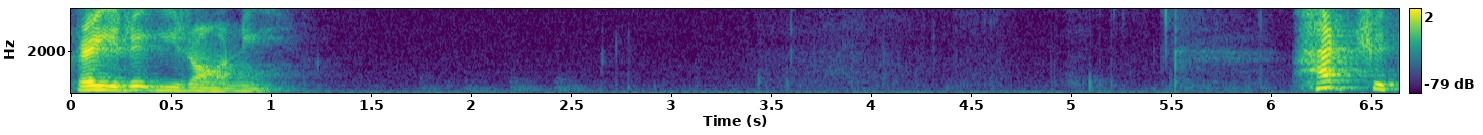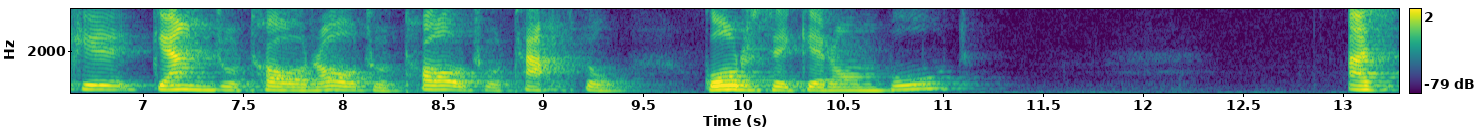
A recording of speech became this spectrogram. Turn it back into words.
غیر ایرانی. هرچه که گنج و تاراج و تاج و تخت و گرز گران بود از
